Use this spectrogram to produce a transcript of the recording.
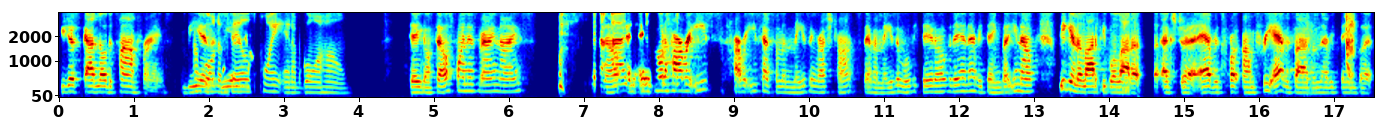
You just gotta know the time frames. Be I'm in, going to Fells Point and I'm going home. There you go. Fells Point is very nice. I, and, and, go to Harbor East. Harbor East has some amazing restaurants. They have amazing movie theater over there and everything. But you know, we getting a lot of people a lot of extra average um, free advertising and everything. But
